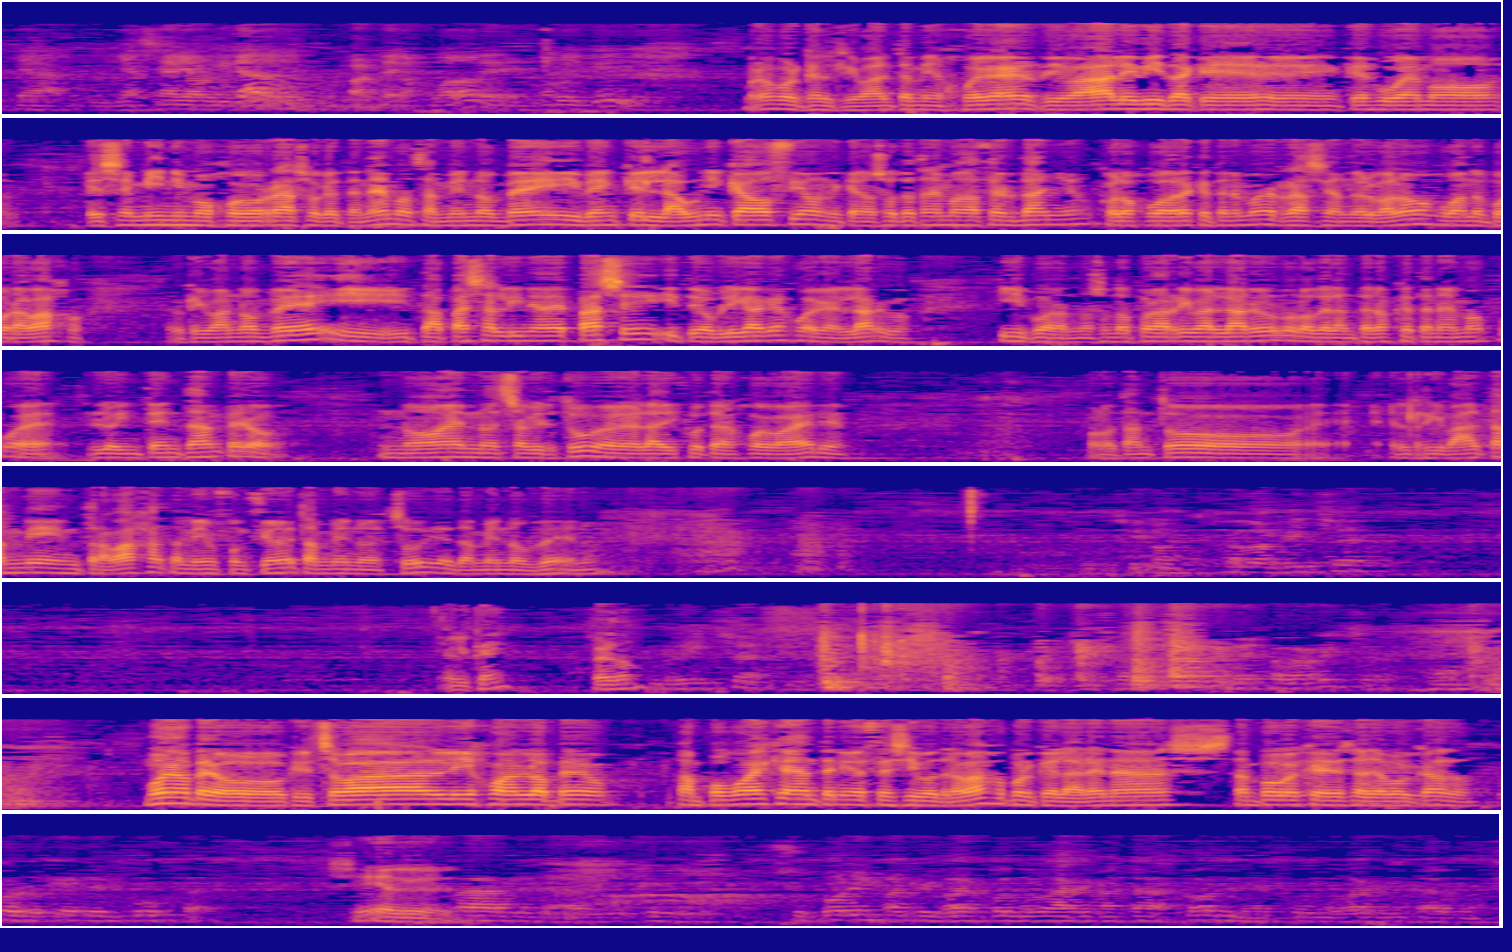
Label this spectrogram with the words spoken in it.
ya, ya se haya olvidado por parte de los jugadores? No lo entiendo. Bueno, porque el rival también juega, el rival evita que, que juguemos ese mínimo juego raso que tenemos. También nos ven y ven que la única opción que nosotros tenemos de hacer daño con los jugadores que tenemos es raseando el balón, jugando por abajo. El rival nos ve y, y tapa esa línea de pase y te obliga a que jueguen largo. Y bueno, nosotros por arriba en largo, con los delanteros que tenemos, pues lo intentan, pero no es nuestra virtud eh, la disputa del juego aéreo. Por lo tanto, eh, el rival también trabaja, también funciona también nos estudia, también nos ve, ¿no? ¿El qué? Perdón. Bueno, pero Cristóbal y Juan López tampoco es que hayan tenido excesivo trabajo, porque la Arenas tampoco es que se haya volcado. Por lo que él empuja, Sí, el,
